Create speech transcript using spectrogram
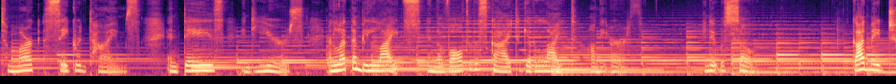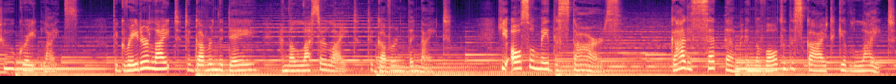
to mark sacred times, and days and years, and let them be lights in the vault of the sky to give light on the earth. And it was so. God made two great lights the greater light to govern the day, and the lesser light to govern the night. He also made the stars. God has set them in the vault of the sky to give light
